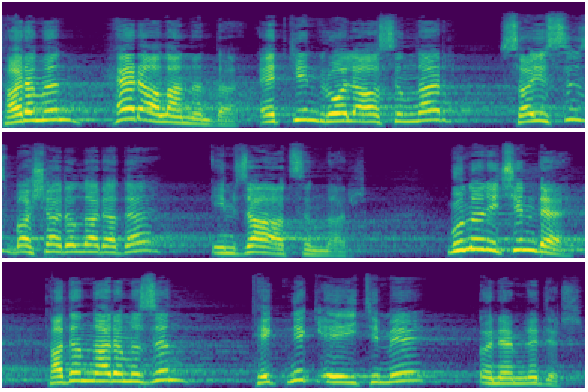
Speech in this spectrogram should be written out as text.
tarımın her alanında etkin rol alsınlar, sayısız başarılara da imza atsınlar. Bunun için de kadınlarımızın teknik eğitimi önemlidir.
